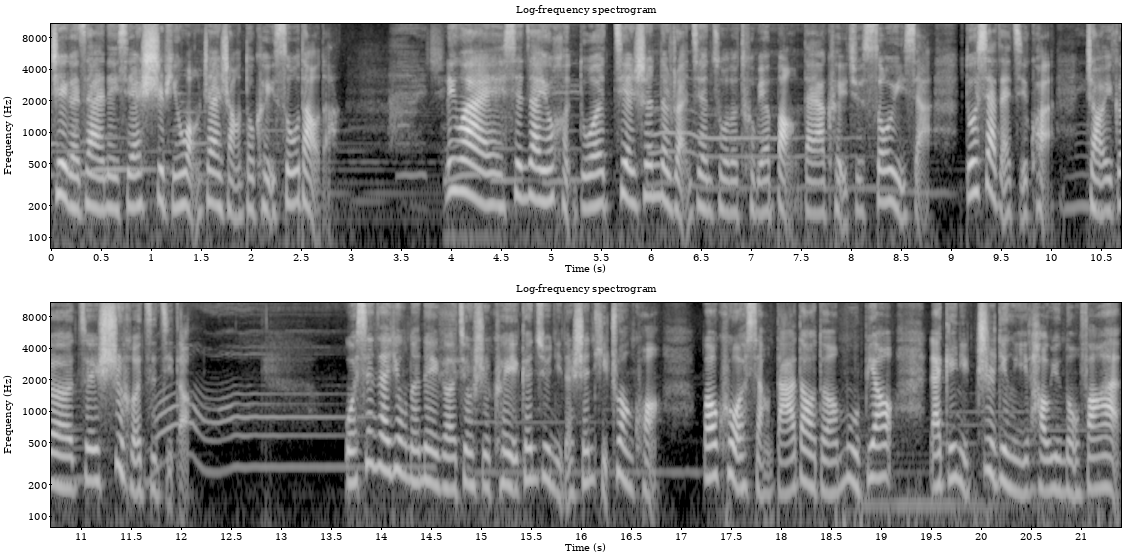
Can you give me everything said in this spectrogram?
这个在那些视频网站上都可以搜到的。另外，现在有很多健身的软件做的特别棒，大家可以去搜一下，多下载几款，找一个最适合自己的。我现在用的那个就是可以根据你的身体状况，包括想达到的目标，来给你制定一套运动方案。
